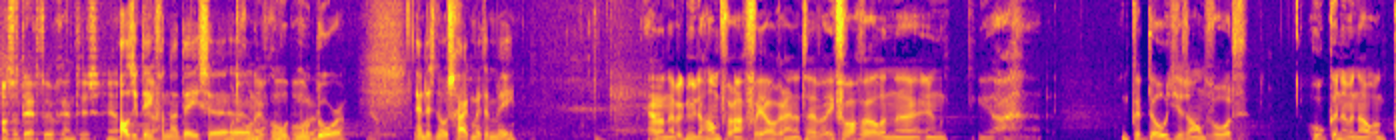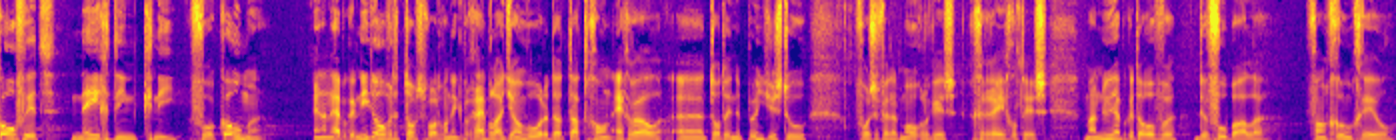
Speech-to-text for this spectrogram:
Als het echt urgent is. Ja. Als ik denk van nou deze moet, uh, moet, moet door. Ja. En desnoods ga ik met hem mee. Ja, dan heb ik nu de hamvraag voor jou, Reinhard. Ik verwacht wel een, een, ja, een cadeautje als antwoord. Hoe kunnen we nou een COVID-19 knie voorkomen? En dan heb ik het niet over de topsport. Want ik begrijp al uit jouw woorden dat dat gewoon echt wel uh, tot in de puntjes toe, voor zover dat mogelijk is, geregeld is. Maar nu heb ik het over de voetballen van groen-geel.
